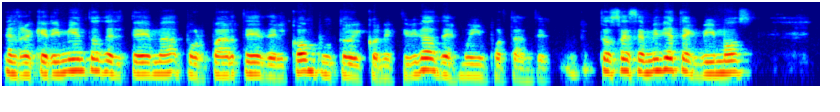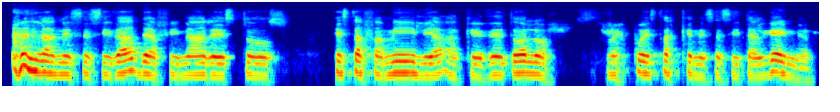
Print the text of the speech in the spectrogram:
el requerimiento del tema por parte del cómputo y conectividad es muy importante. Entonces, en MediaTek vimos la necesidad de afinar esta familia a que dé todas las respuestas que necesita el gamer.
